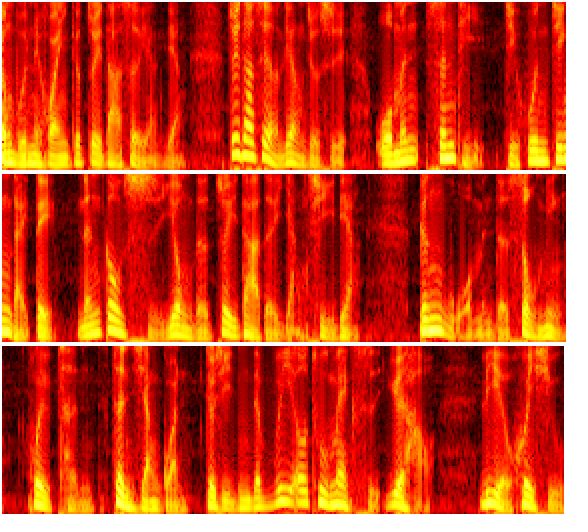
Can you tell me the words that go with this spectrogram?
中文的换一个最大摄氧量。最大摄氧量就是我们身体几分钟来对能够使用的最大的氧气量。跟我们的寿命会成正相关，就是你的 VO2 max 越好，你耳会修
